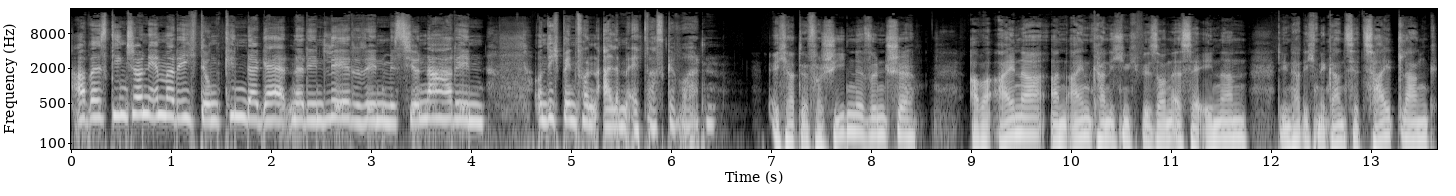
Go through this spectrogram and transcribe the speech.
Aber es ging schon immer Richtung Kindergärtnerin, Lehrerin, Missionarin und ich bin von allem etwas geworden. Ich hatte verschiedene Wünsche, aber einer, an einen kann ich mich besonders erinnern, den hatte ich eine ganze Zeit lang,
